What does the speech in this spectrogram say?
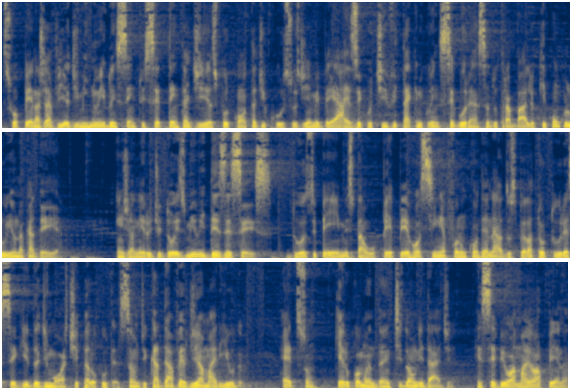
sua pena já havia diminuído em 170 dias por conta de cursos de MBA Executivo e Técnico em Segurança do Trabalho que concluiu na cadeia. Em janeiro de 2016, 12 PMs da UPP Rocinha foram condenados pela tortura seguida de morte e pela ocultação de cadáver de Amarildo. Edson, que era o comandante da unidade, recebeu a maior pena,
